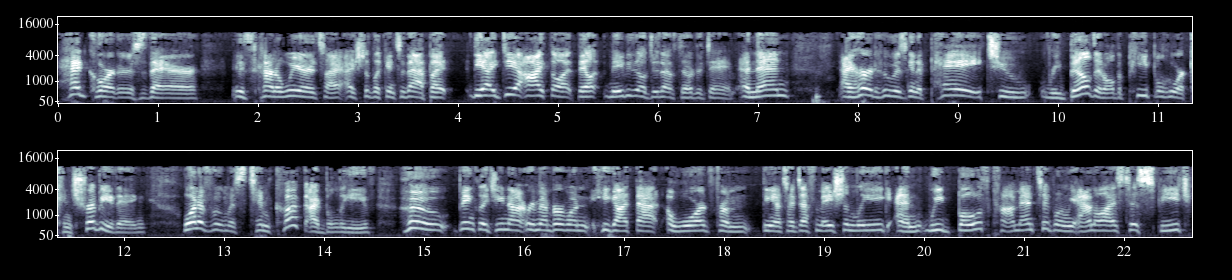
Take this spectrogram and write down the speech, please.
headquarters there it's kind of weird, so I, I, should look into that. But the idea, I thought they'll maybe they'll do that with Notre Dame, and then I heard who was going to pay to rebuild it. All the people who are contributing, one of whom was Tim Cook, I believe. Who Binkley, do you not remember when he got that award from the Anti Defamation League? And we both commented when we analyzed his speech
